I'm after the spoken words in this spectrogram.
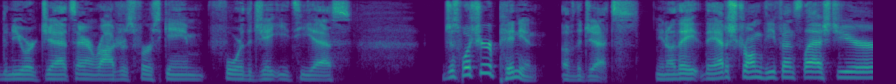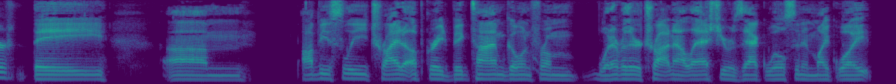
the New York Jets, Aaron Rodgers' first game for the JETS. Just what's your opinion of the Jets? You know, they they had a strong defense last year. They um obviously try to upgrade big time going from whatever they're trotting out last year with Zach Wilson and Mike White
